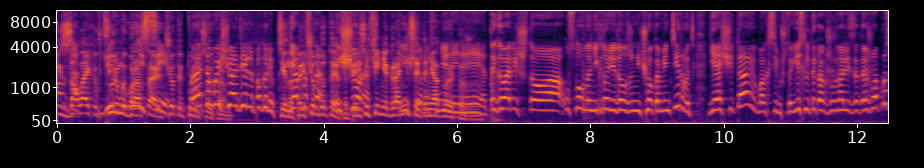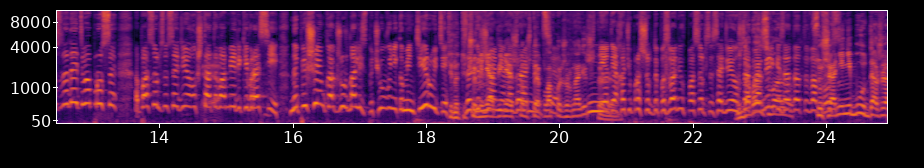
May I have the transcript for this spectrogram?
России из-за лайков тюрьмы Дениси. бросают. Чё ты Про это мы там? еще отдельно поговорим. Тина, Я при чем тут это? еще раз, Пересечение границы еще это раз. не одно и то же. Ты говоришь, что условно никто не должен ничего комментировать. Я считаю, Максим, что если ты как журналист задаешь вопросы, задайте вопросы посольству Соединенных Штатов Америки в России. Напиши им как журналист, почему вы не комментируете Тина, ты что, меня на обвиняешь в том, что я плохой журналист, что Нет, ли? я хочу просто, чтобы ты позвонил в посольство Соединенных Ну, Штатов давай Америки и задал этот вопрос. Слушай, они не будут даже,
